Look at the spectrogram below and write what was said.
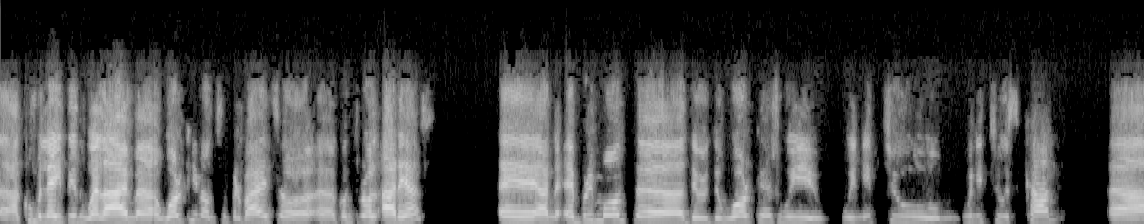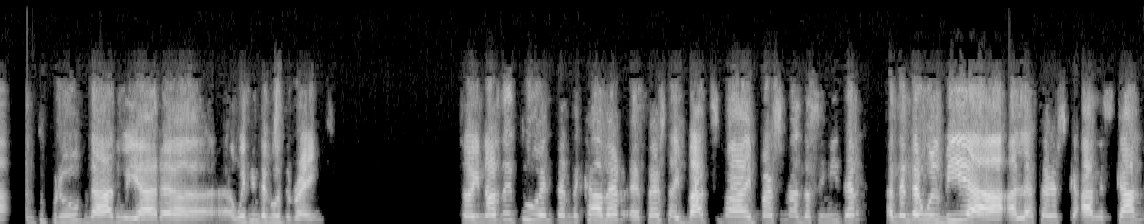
accumulated while I'm uh, working on supervised or uh, control areas. and every month, the, the workers, we, we, need to, we need to scan uh, to prove that we are uh, within the good range. So in order to enter the cover, uh, first I batch my personal dosimeter, and then there will be a, a laser scan, scan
